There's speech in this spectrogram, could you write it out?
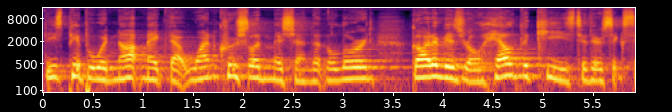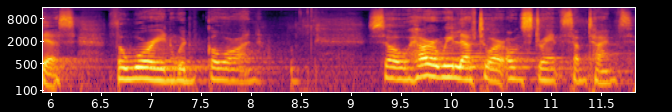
These people would not make that one crucial admission that the Lord God of Israel held the keys to their success. The warring would go on. So, how are we left to our own strength sometimes?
